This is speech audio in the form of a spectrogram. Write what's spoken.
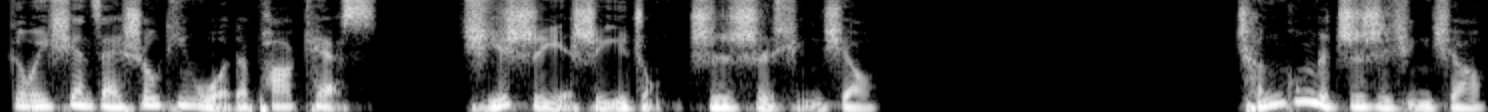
各位现在收听我的 Podcast，其实也是一种知识行销。成功的知识行销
